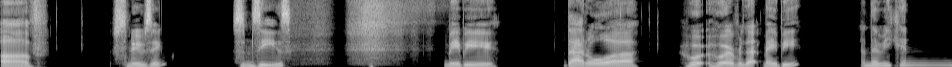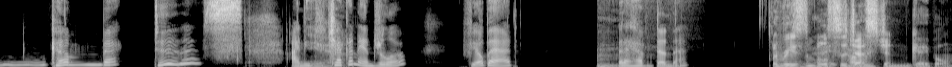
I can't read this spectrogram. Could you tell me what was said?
of snoozing, some Z's. Maybe that'll, uh, wh- whoever that may be, and then we can come back to this. I need Yeah. to check on Angelo. Feel bad Hmm. that I haven't done that. A reasonable suggestion, Gable.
